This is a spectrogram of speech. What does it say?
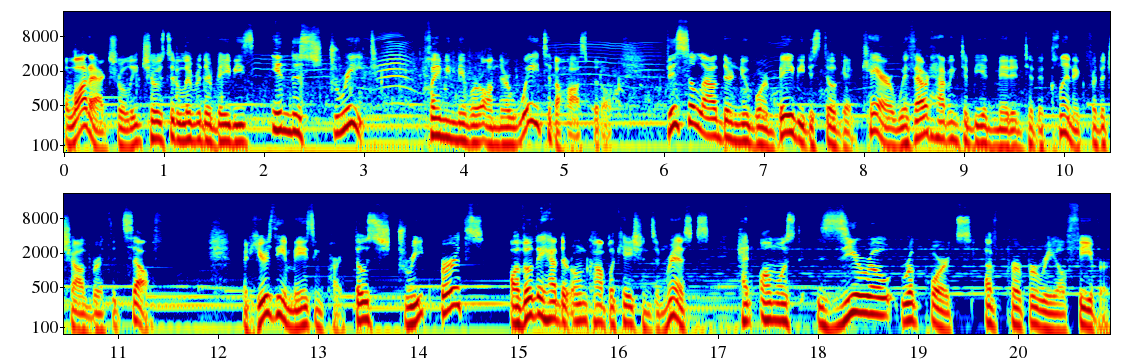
a lot actually, chose to deliver their babies in the street, claiming they were on their way to the hospital. This allowed their newborn baby to still get care without having to be admitted to the clinic for the childbirth itself. But here's the amazing part those street births although they had their own complications and risks, had almost zero reports of puerperal fever.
